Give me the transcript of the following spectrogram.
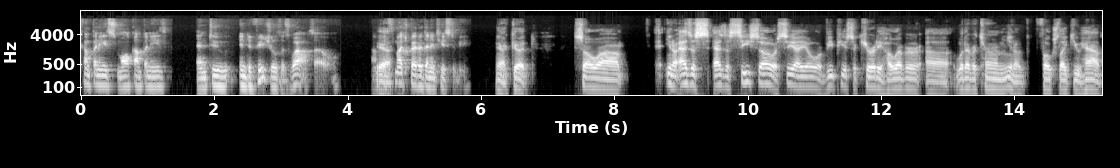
companies, small companies, and to individuals as well. So um, yeah. it's much better than it used to be. Yeah, good. So, uh, you know, as a as a CISO or CIO or VP of security, however, uh, whatever term you know, folks like you have,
